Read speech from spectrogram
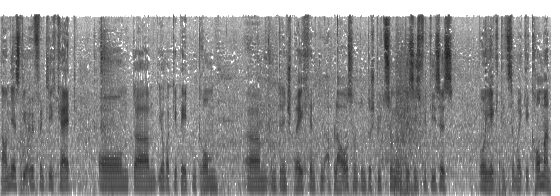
Dann erst die Öffentlichkeit und ähm, ich habe gebeten darum, ähm, um den entsprechenden Applaus und Unterstützung und das ist für dieses Projekt jetzt einmal gekommen.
